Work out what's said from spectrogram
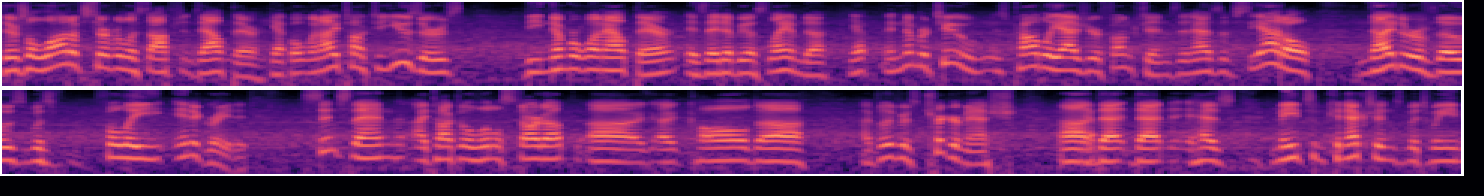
there's a lot of serverless options out there, yep. but when I talk to users, the number one out there is AWS Lambda. Yep. And number two is probably Azure Functions. And as of Seattle, neither of those was fully integrated. Since then, I talked to a little startup uh, uh called, uh, I believe it was TriggerMesh, uh, yep. that, that has made some connections between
